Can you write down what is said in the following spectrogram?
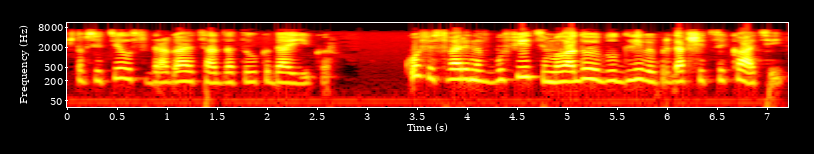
что все тело содрогается от затылка до икр. Кофе сварено в буфете молодой и блудливой продавщицей Катей,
